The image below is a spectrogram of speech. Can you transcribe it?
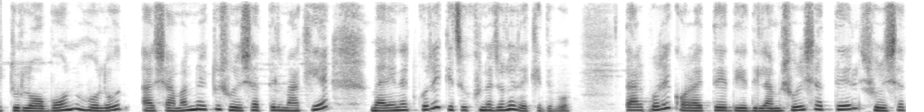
একটু লবণ, হলুদ আর সামান্য একটু সরিষার তেল মাখিয়ে ম্যারিনেট করে কিছুক্ষণের জন্য রেখে দেব। তারপরে কড়াইতে দিয়ে দিলাম সরিষার তেল। সরিষার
